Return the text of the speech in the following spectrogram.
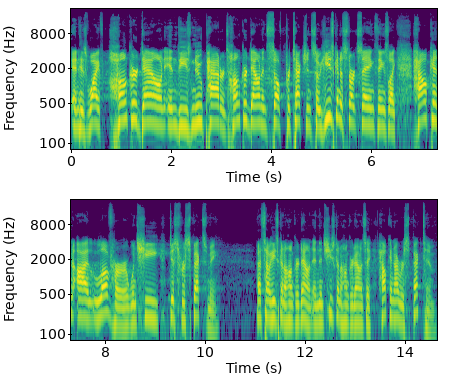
and his wife hunker down in these new patterns, hunker down in self protection. So he's going to start saying things like, How can I love her when she disrespects me? That's how he's going to hunker down. And then she's going to hunker down and say, How can I respect him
